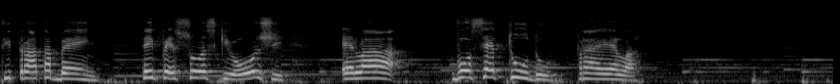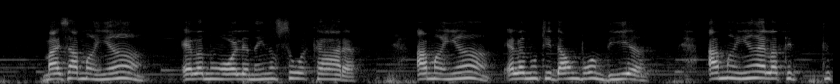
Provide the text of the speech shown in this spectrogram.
te trata bem. Tem pessoas que hoje ela você é tudo para ela. mas amanhã ela não olha nem na sua cara. Amanhã ela não te dá um bom dia. Amanhã ela te, te,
